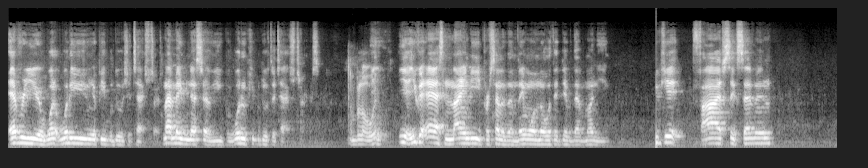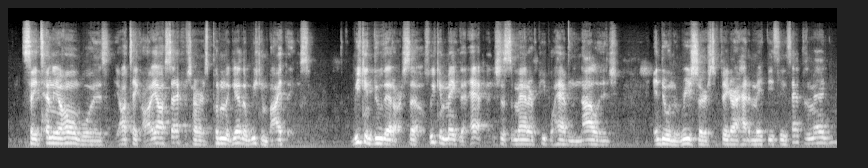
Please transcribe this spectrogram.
every year, what what do you and your people do with your tax returns? Not maybe necessarily you, but what do people do with their tax returns? Blow it. Yeah, you could ask ninety percent of them; they won't know what they did with that money. You get five, six, seven, say ten of your homeboys. Y'all take all y'all tax returns, put them together. We can buy things. We can do that ourselves. We can make that happen. It's just a matter of people having the knowledge and doing the research to figure out how to make these things happen, man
